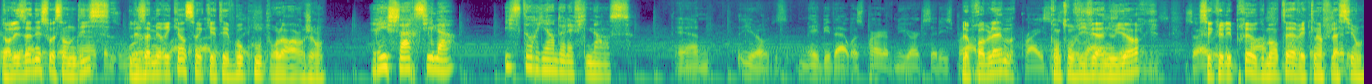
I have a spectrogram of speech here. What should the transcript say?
Dans les années 70, les Américains s'inquiétaient beaucoup pour leur argent. Richard Silla, historien de la finance. Le problème, quand on vivait à New York, c'est que les prix augmentaient avec l'inflation.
